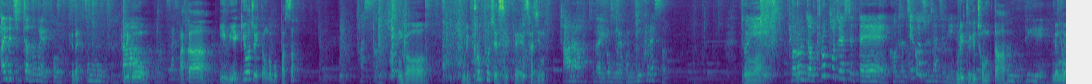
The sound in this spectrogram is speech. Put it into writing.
아니 근데 진짜 너무 예뻐. 그래? 오. 그리고 나, 응, 사실 아까 이 위에 끼워져 있던 거 못 봤어? 봤어. 이거 우리 프로포즈 했을 때 사진. 알아. 나 이거 보고 약간 뭉클했어. 저희 우와. 결혼 전 프로포즈 했을 때 거기서 찍어준 사진이에요. 우리 되게 젊다. 오, 되게 몇 영해.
